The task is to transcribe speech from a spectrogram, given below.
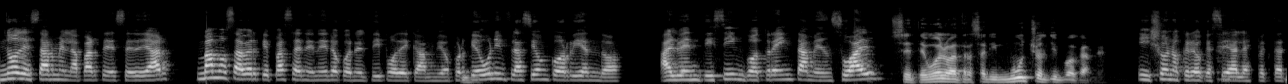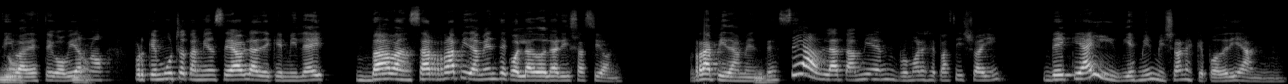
No desarmen la parte de CDR. Vamos a ver qué pasa en enero con el tipo de cambio, porque una inflación corriendo al 25, 30 mensual, Se te vuelve a atrasar y mucho el tipo de cambio. y yo no creo que sea la expectativa No, de este gobierno, porque mucho también se habla de que Milei va a avanzar rápidamente con la dolarización. Rápidamente. Mm. Se habla también, rumores de pasillo ahí, de que hay 10 mil millones que podrían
